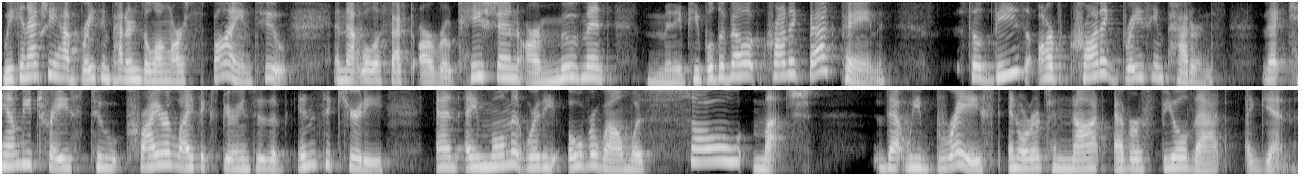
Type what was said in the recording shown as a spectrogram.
We can actually have bracing patterns along our spine too, and that will affect our rotation, our movement. Many people develop chronic back pain. So, these are chronic bracing patterns that can be traced to prior life experiences of insecurity and a moment where the overwhelm was so much that we braced in order to not ever feel that again.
